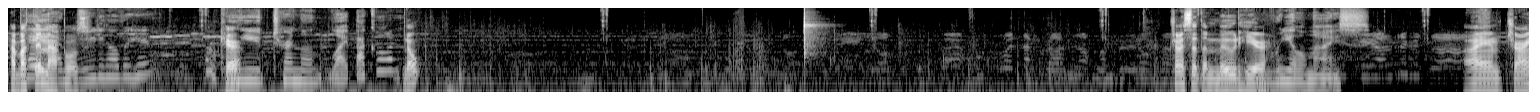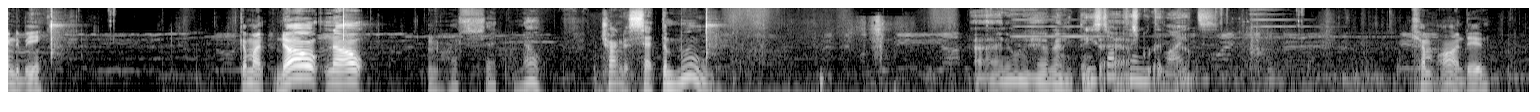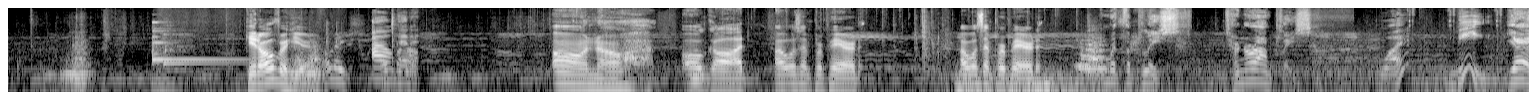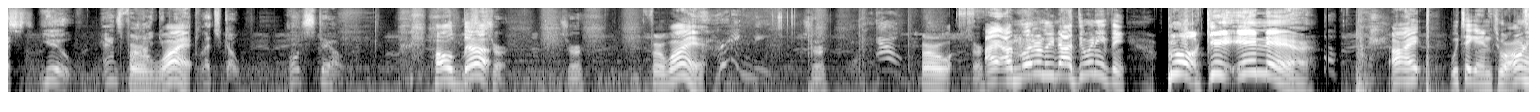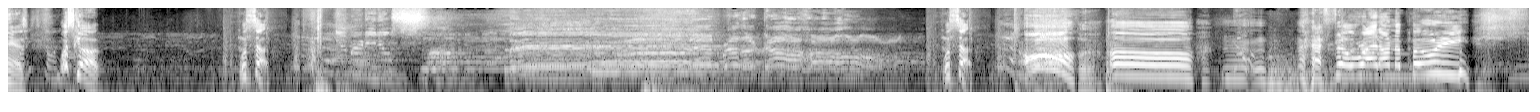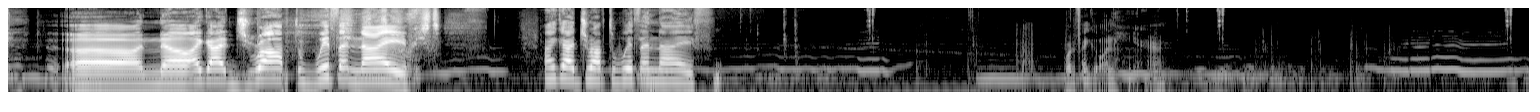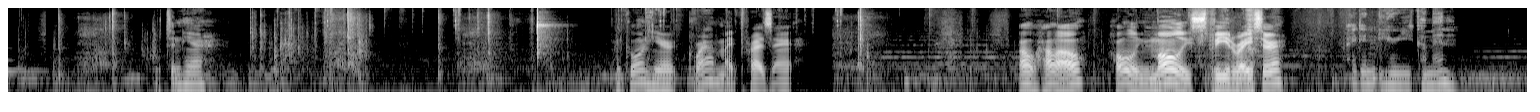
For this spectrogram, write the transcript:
How about hey, them I'm apples? reading over here. I don't care. Will you turn the light back on? Nope. Trying to set the mood here. Real nice. I am trying to be. Come on. No, no. No, I said no. I'm trying to set the mood. I don't have anything you to stop ask playing with right the now. Come on, dude. Get over here. I'll get it. Oh no. Oh god. I wasn't prepared. I wasn't prepared. I'm with the police. Turn around, please. What? Me? Yes, you. Hands For behind your what? back. Let's go. Hold still. Hold up. Sure. Sure. For what? Hurting me. Sure. For Sir? I, I'm literally not doing anything. Bro, get in there. Oh. All right, we take it into our own hands. What is going What's up? What's up? What's up? Oh! Oh! I fell right on the booty. Oh no! I got dropped with a knife. I got dropped with a knife. What if I go in here? What's in here? I go in here, grab my present. Oh, hello. Holy moly, Speed Racer. I didn't hear you come in.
